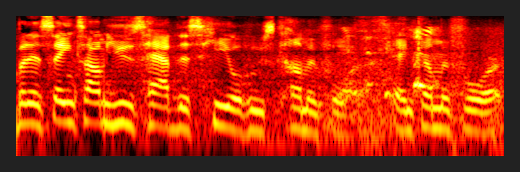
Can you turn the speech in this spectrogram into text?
But at the same time, you just have this heel who's coming for it and coming for it.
